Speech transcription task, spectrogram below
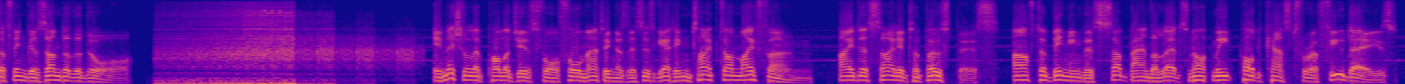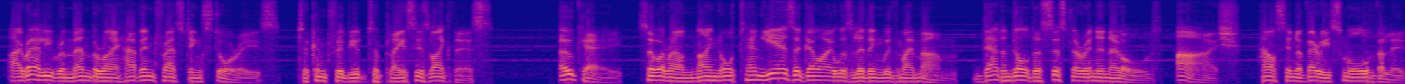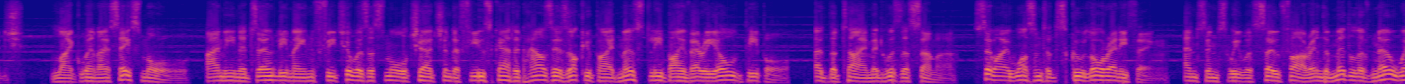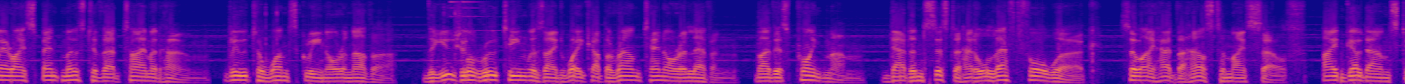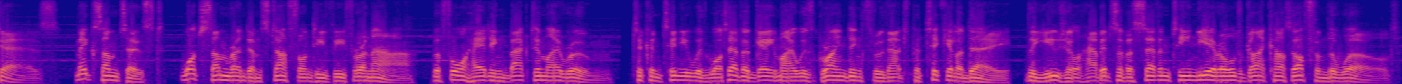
the fingers under the door. Initial apologies for formatting as this is getting typed on my phone. I decided to post this after binging this sub and the Let's Not Meet podcast for a few days. I rarely remember I have interesting stories to contribute to places like this. Okay, so around 9 or 10 years ago I was living with my mum, dad and older sister in an old, ash, house in a very small village. Like when I say small, I mean its only main feature was a small church and a few scattered houses occupied mostly by very old people. At the time it was the summer, so I wasn't at school or anything, and since we were so far in the middle of nowhere I spent most of that time at home, glued to one screen or another. The usual routine was I'd wake up around 10 or 11. By this point mum, dad and sister had all left for work, so I had the house to myself. I'd go downstairs, make some toast, watch some random stuff on TV for an hour, before heading back to my room to continue with whatever game I was grinding through that particular day, the usual habits of a 17 year old guy cut off from the world.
